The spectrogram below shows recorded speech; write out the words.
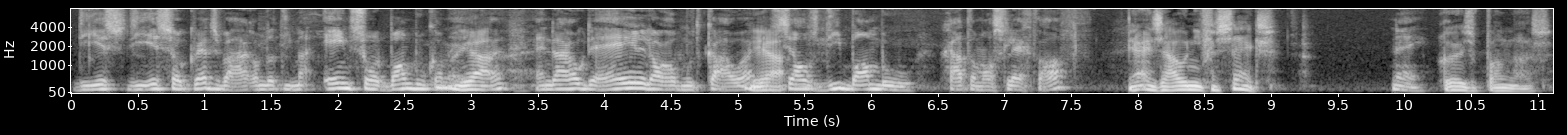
Die is, die is zo kwetsbaar omdat hij maar één soort bamboe kan eten. Ja. En daar ook de hele dag op moet kauwen. Ja. Zelfs die bamboe gaat hem al slecht af. Ja, en ze houden niet van seks. Nee. Reuzenpanda's.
